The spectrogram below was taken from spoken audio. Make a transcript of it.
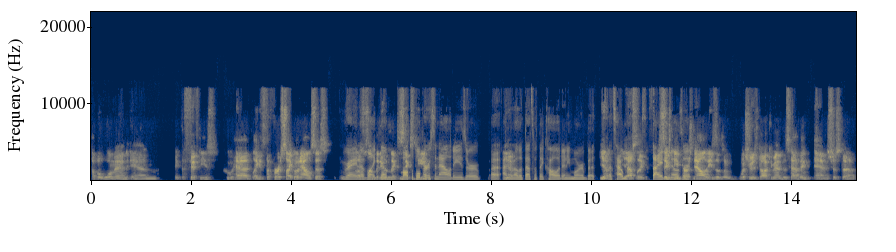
of a woman in like the 50s who had like it's the first psychoanalysis right of, of like the like multiple personalities or uh, i yeah. don't know that that's what they call it anymore but yeah that's how yeah, so like 16 personalities it. is a, what she was documented as having and it's just a,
